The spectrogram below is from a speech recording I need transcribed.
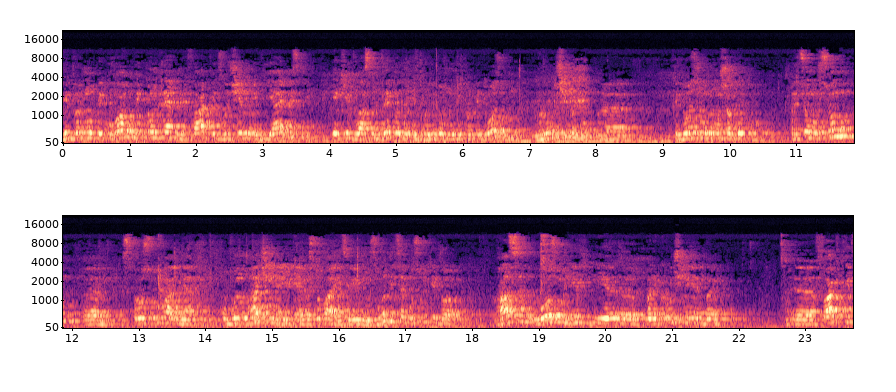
відвернути увагу від конкретних фактів злочинної діяльності, які власне викладені в повідомленні про підозру, врученому е, підозрюваному Шавлюку. При цьому всьому е, спростування обвинувачення, яке висувається йому, зводиться по суті до гасел, лозунгів і е, перекручення якби, е, фактів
